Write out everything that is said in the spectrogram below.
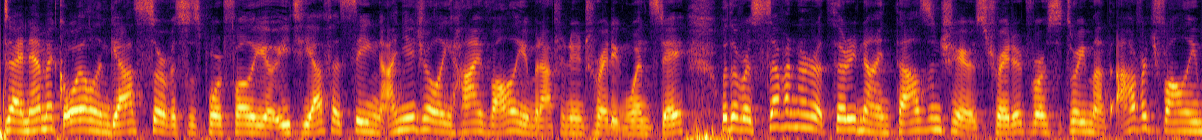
Dynamic Oil and Gas Services Portfolio ETF is seeing unusually high volume in afternoon trading Wednesday, with over 739,000 shares traded versus three-month average volume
